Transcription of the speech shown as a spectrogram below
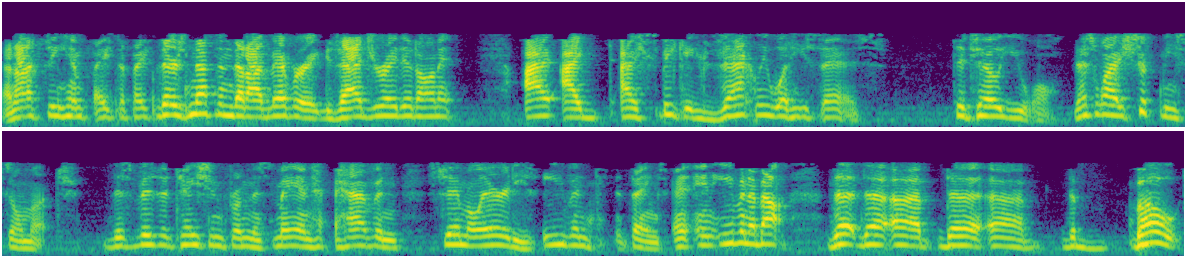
and I see him face to face, there's nothing that I've ever exaggerated on it. I, I, I speak exactly what he says to tell you all. That's why it shook me so much. This visitation from this man having similarities, even things, and, and even about the the uh, the uh, the boat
